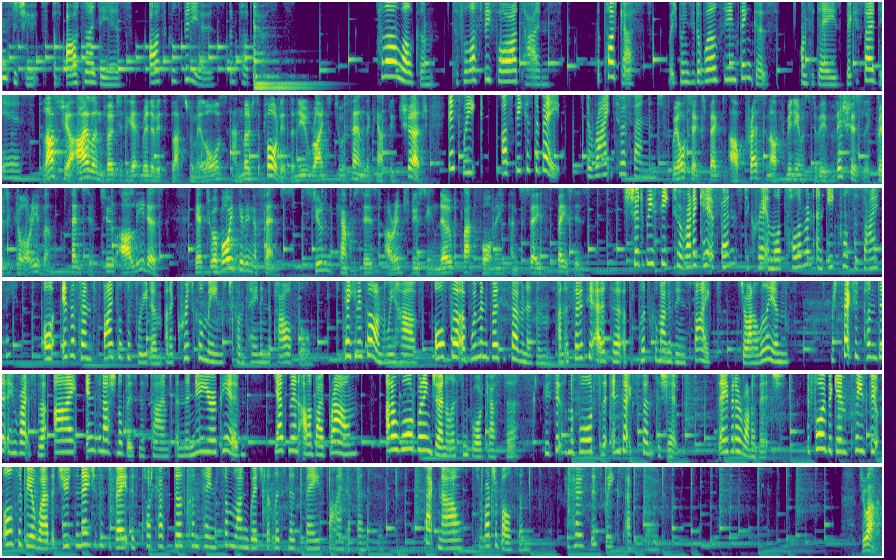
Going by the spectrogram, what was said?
Institute of Art and Ideas, articles, videos, and podcasts. Hello and welcome to Philosophy for Our Times, the podcast which brings you the world's leading thinkers on today's biggest ideas. Last year, Ireland voted to get rid of its blasphemy laws and most applauded the new right to offend the Catholic Church. This week, our speakers debate the right to offend. We also expect our press and our comedians to be viciously critical or even offensive to our leaders. Yet, to avoid giving offence, student campuses are introducing no platforming and safe spaces. Should we seek to eradicate offence to create a more tolerant and equal society? Or is offence vital to freedom and a critical means to containing the powerful? Taking this on, we have author of Women vs. Feminism and associate editor of the political magazine Spiked, Joanna Williams, respected pundit who writes for the I, International Business Times, and the New European, Yasmin Alibhai Brown, an award winning journalist and broadcaster who sits on the board for the Index of Censorship, David Aaronovitch. Before we begin, please do also be aware that due to the nature of this debate, this podcast does contain some language that listeners may find offensive. Back now to Roger Bolton, who hosts this week's episode. Joanna,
